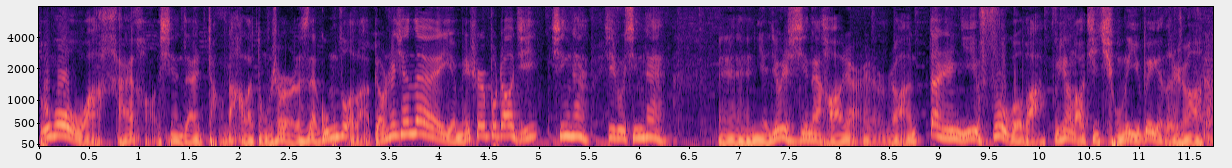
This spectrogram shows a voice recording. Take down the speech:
不过我还好，现在长大了，懂事了，在工作了，表示现在也没事不着急，心态，记住心态。嗯，也就是心态好点儿，是吧？但是你也富过吧？不像老 T 穷了一辈子，是吧？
